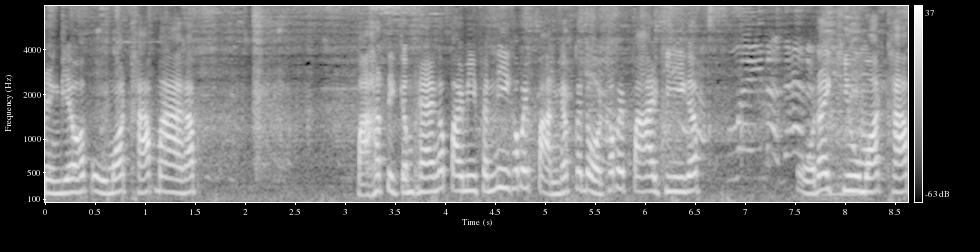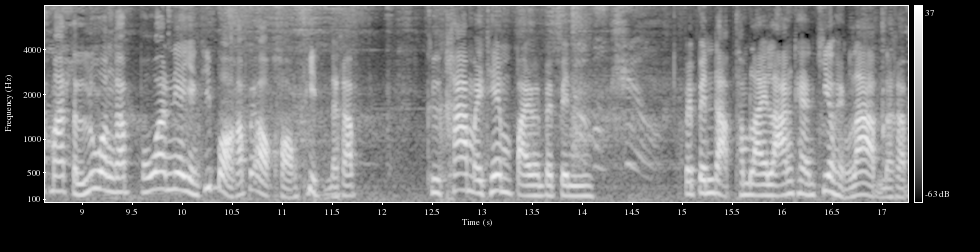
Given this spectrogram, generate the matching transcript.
อย่างเดียวครับอูมอสคราฟมาครับ ปาติดกำแพงเข้าไปมีฟันนี่เข้าไปปั่นครับกระโดดเข้าไปปาอีกทีครับโอ้ได้คิวมอสคราฟมาแต่ล่วงครับ เพราะว่าเนี่ยอย่างที่บอกครับไปออกของผิดนะครับ คือข้ามไอเทมไปมันไปเป็นไปเป็นดับทำลายล้างแทนเขี้ยวแห่งลาบนะครับ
